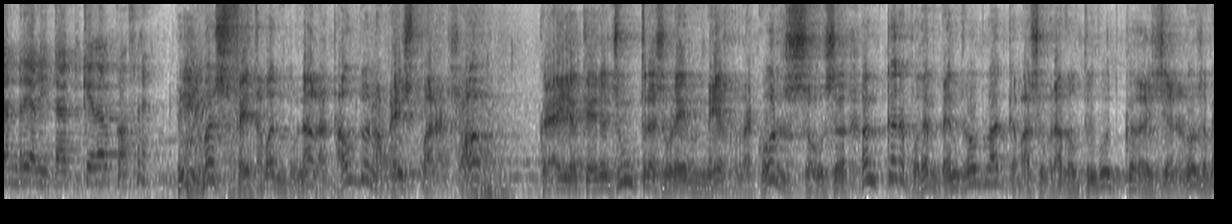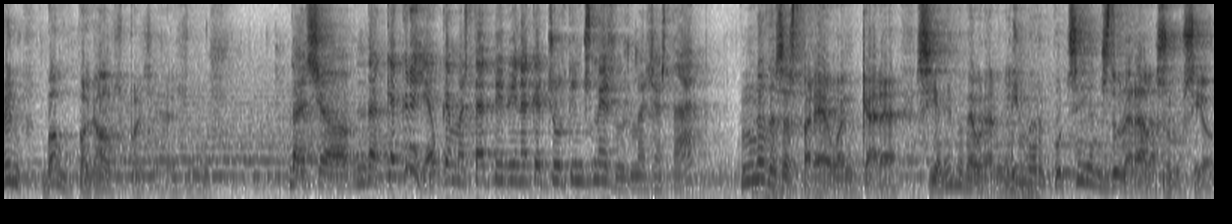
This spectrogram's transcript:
en realitat queda el cofre. I m'has fet abandonar la taula només per això? Creia que eres un tresorer amb més recursos. Encara podem vendre el blat que va sobrar del tribut que generosament van pagar els pagesos. D'això, de què creieu que hem estat vivint aquests últims mesos, majestat? No desespereu encara. Si anem a veure en Limmer, potser ens donarà la solució.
